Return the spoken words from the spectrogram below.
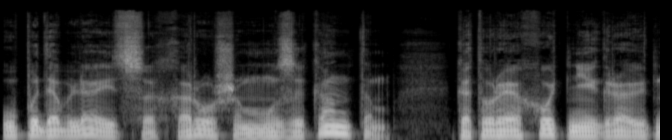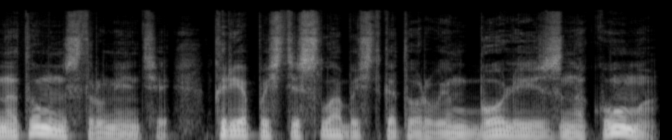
уподобляется хорошим музыкантам, которые охотнее играют на том инструменте, крепость и слабость которого им более знакома,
